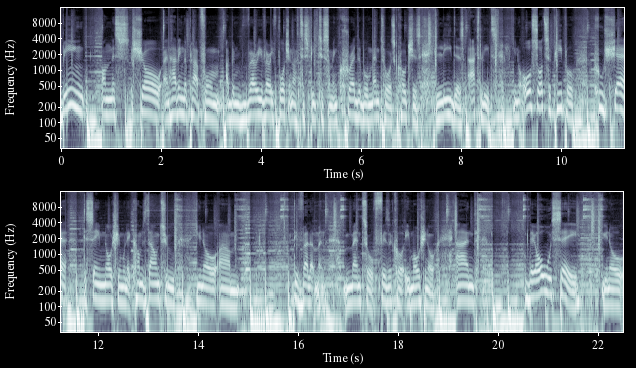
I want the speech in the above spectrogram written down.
being on this show and having the platform, I've been very, very fortunate enough to speak to some incredible mentors, coaches, leaders, athletes, you know, all sorts of people who share the same notion when it comes down to, you know, um, development, mental, physical, emotional. And they always say, you know,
